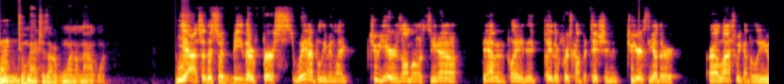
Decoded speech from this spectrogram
mm-hmm. two matches out of one on that one. Yeah, so this would be their first win, I believe, in like two years almost. You know, they haven't played. They played their first competition two years the other, or last week I believe.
